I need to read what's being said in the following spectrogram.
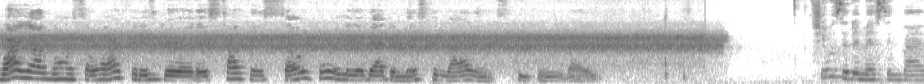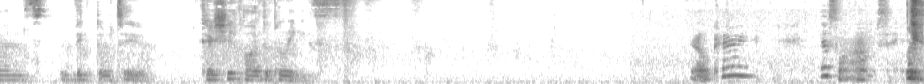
why y'all going so hard for this girl that's talking so poorly about domestic violence people? Like, she was a domestic violence victim too, because she called the police. Okay, that's what I'm saying.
